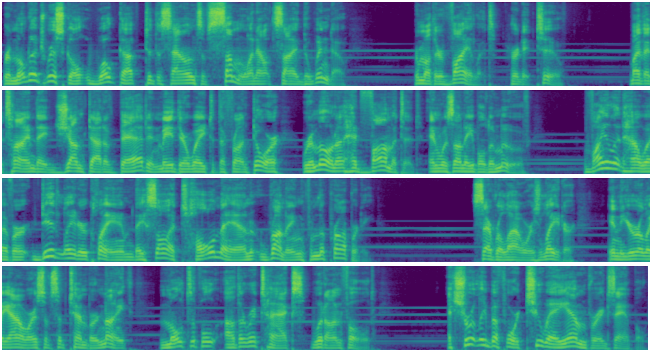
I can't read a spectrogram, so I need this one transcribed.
Ramona Driscoll woke up to the sounds of someone outside the window. Her mother Violet heard it too. By the time they jumped out of bed and made their way to the front door, Ramona had vomited and was unable to move. Violet, however, did later claim they saw a tall man running from the property. Several hours later, in the early hours of September 9th, multiple other attacks would unfold. At shortly before 2 a.m., for example,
